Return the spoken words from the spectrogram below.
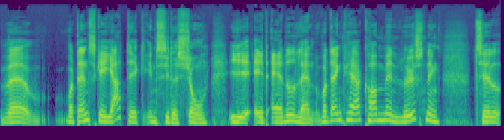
hvad, hvordan skal jeg dække en situation i et andet land? Hvordan kan jeg komme med en løsning til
